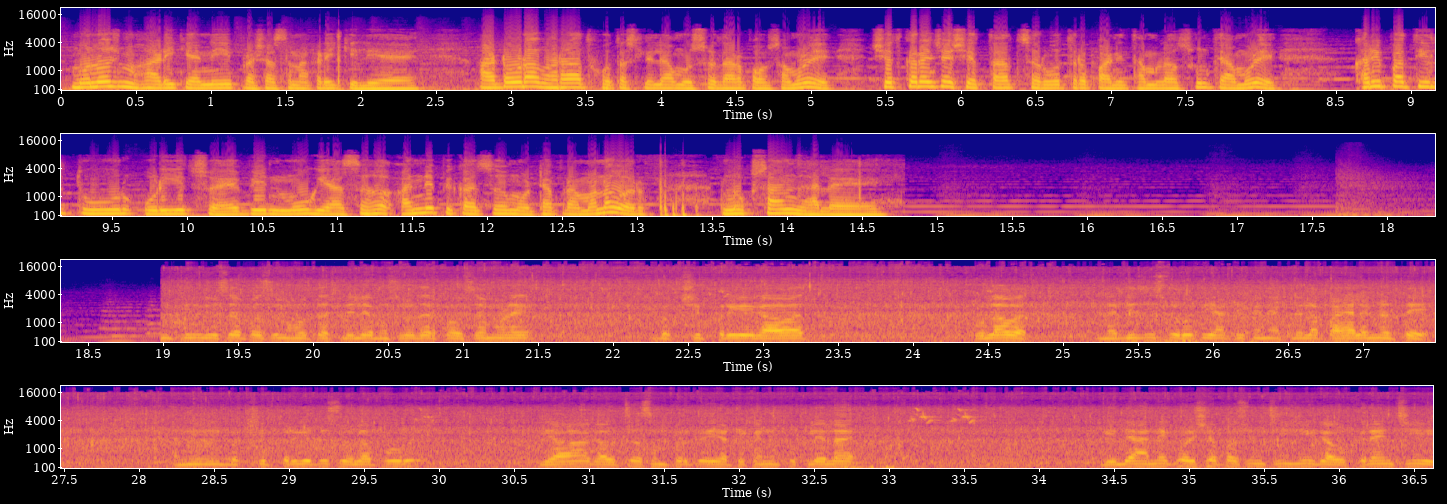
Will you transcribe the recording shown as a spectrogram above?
मनोज महाडिक यांनी प्रशासनाकडे केली आहे. आठवडाभरात होत असलेल्या मुसळधार पावसामुळे शेतकऱ्यांच्या शेतात सर्वत्र पाणी थांबलं असून त्यामुळे खरीपातील तूर उडीद सोयाबीन मूग यासह अन्य पिकाचं मोठ्या प्रमाणावर नुकसान झालंय. आहे तीन दिवसापासून होत असलेल्या मुसळधार पावसामुळे बक्षीप्रिय गावात पुलावर नदीचं स्वरूप या ठिकाणी आपल्याला पाहायला मिळते आणि बक्षीप्रिय ते सोलापूर या गावचा संपर्क या ठिकाणी तुटलेला आहे. गेल्या अनेक वर्षापासूनची जी गावकऱ्यांची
